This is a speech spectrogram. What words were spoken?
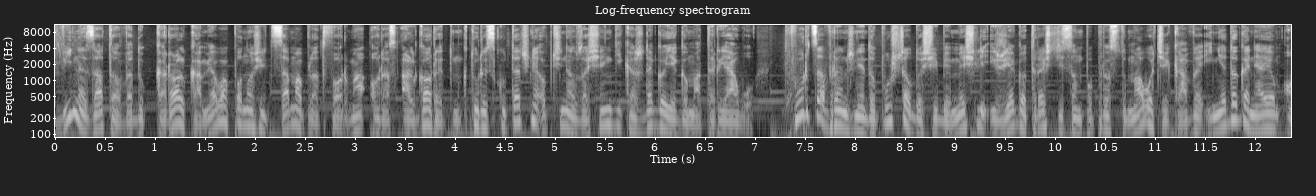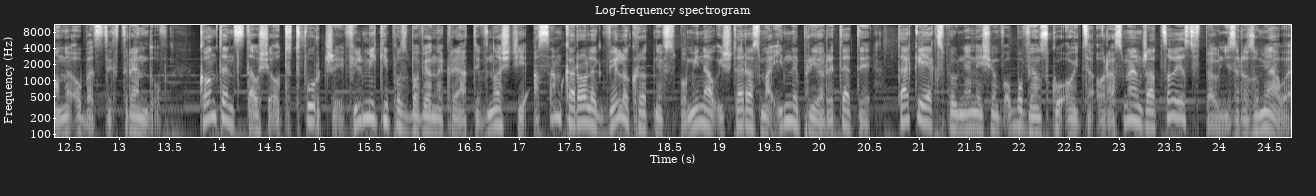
Winę za to według Karolka miała ponosić sama platforma oraz algorytm, który skutecznie obcinał zasięgi każdego jego materiału. Twórca wręcz nie dopuszczał do siebie myśli, iż jego treści są po prostu mało ciekawe i nie doganiają one obecnych trendów. Content stał się odtwórczy, filmiki pozbawione kreatywności, a sam Karolek wielokrotnie wspominał, iż teraz ma inne priorytety, takie jak spełnianie się w obowiązku ojca oraz męża, co jest w pełni zrozumiałe.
